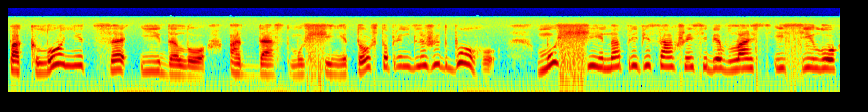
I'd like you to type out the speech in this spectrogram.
поклонится идолу, отдаст мужчине то, что принадлежит Богу. Мужчина, приписавший себе власть и силу,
